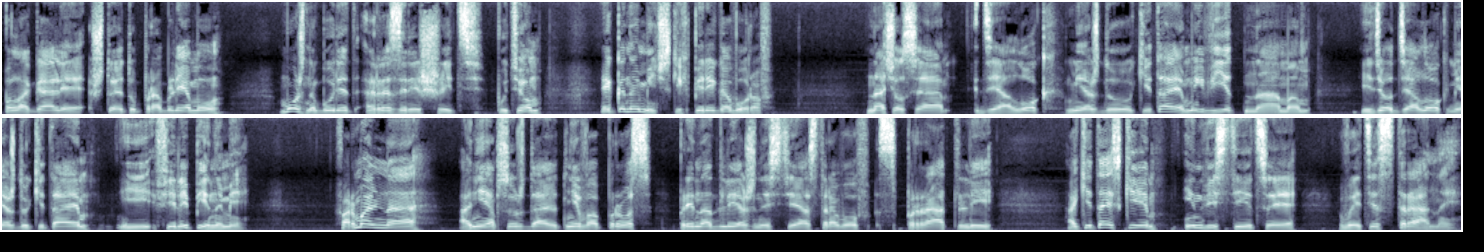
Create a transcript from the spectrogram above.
полагали, что эту проблему можно будет разрешить путем экономических переговоров. Начался диалог между Китаем и Вьетнамом. Идет диалог между Китаем и Филиппинами. Формально они обсуждают не вопрос принадлежности островов Спратли – а китайские инвестиции в эти страны.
